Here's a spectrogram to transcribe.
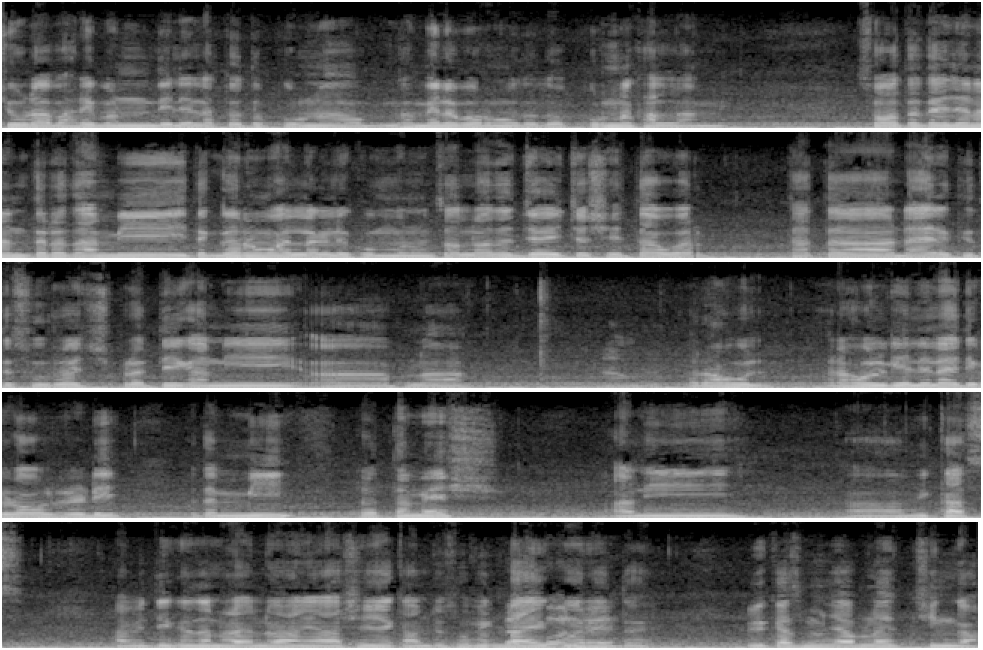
चिवडा भारी बनवून दिलेला तो तो पूर्ण घमेला भरून होता तो पूर्ण खाल्ला आम्ही. सो आता त्याच्यानंतरच आम्ही इथे गरम व्हायला लागले खूप म्हणून चाललो आता जयच्या शेतावर. तर आता डायरेक्ट तिथे सूरज प्रतीक आणि आपला राहुल. राहुल गेलेला आहे तिकडे ऑलरेडी आता मी प्रथमेश आणि विकास. आम्ही तिघजण राहिलो आणि असे एक आमच्यासोबत बाईकवर येतोय. विकास म्हणजे आपला चिंगा.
